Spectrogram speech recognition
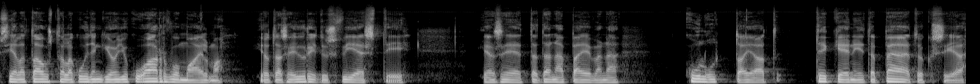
siellä taustalla kuitenkin on joku arvomaailma, jota se yritys viestii – ja se, että tänä päivänä kuluttajat tekee niitä päätöksiä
